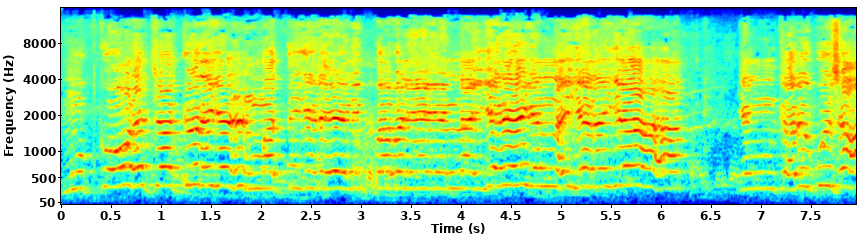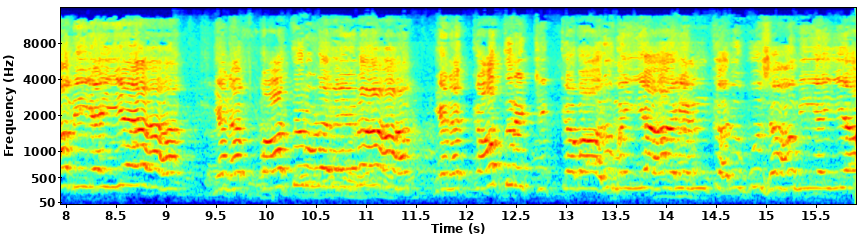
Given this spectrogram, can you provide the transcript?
முக்கோண சக்கரையில் மத்தியிலே நிற்பவனே என் ஐயனே என் ஐயனையா என் கருப்பு சாமி ஐயா என பார்த்துருள வேணா என காத்துரட்சிக்க வாரும் என் கருப்பு சாமி ஐயா.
